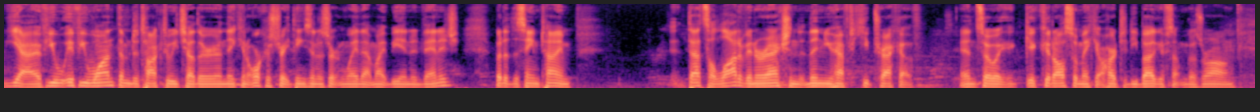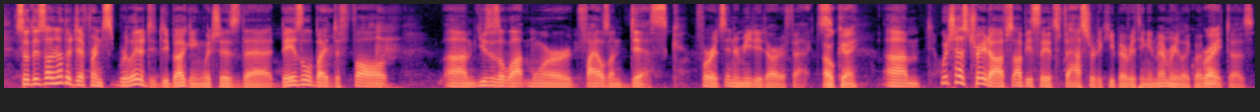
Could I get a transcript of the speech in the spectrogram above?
yeah, if you if you want them to talk to each other and they can orchestrate things in a certain way, that might be an advantage. But at the same time, that's a lot of interaction that then you have to keep track of, and so it, it could also make it hard to debug if something goes wrong. So, there's another difference related to debugging, which is that Bazel by default um, uses a lot more files on disk for its intermediate artifacts. Okay. Um, which has trade-offs. Obviously, it's faster to keep everything in memory like Webpack Right. does,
